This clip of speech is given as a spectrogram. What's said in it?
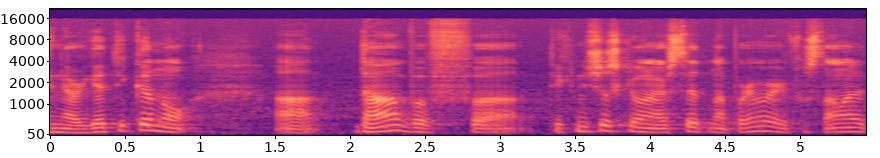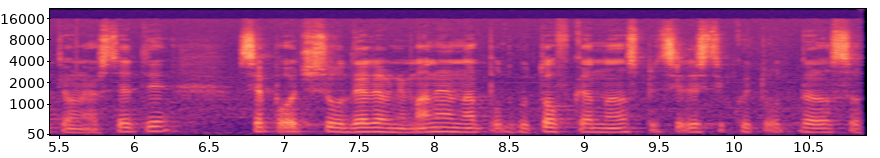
енергетика, но а, да, в а, Техническия университет, например, и в останалите университети все повече се отделя внимание на подготовка на специалисти, които да са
